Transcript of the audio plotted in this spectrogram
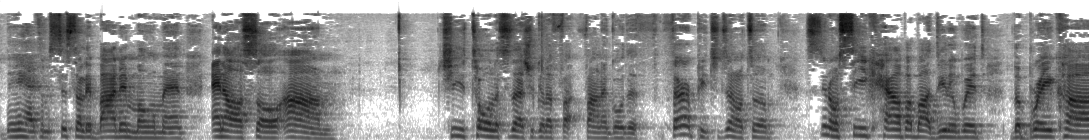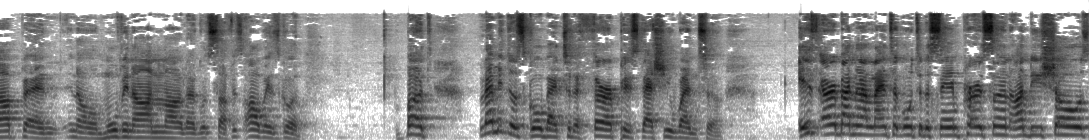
they had some sisterly bonding moment, and also um, she told us that she's gonna finally go to therapy to you know to you know seek help about dealing with the breakup and you know moving on and all that good stuff. It's always good, but let me just go back to the therapist that she went to. Is everybody in Atlanta going to the same person on these shows?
